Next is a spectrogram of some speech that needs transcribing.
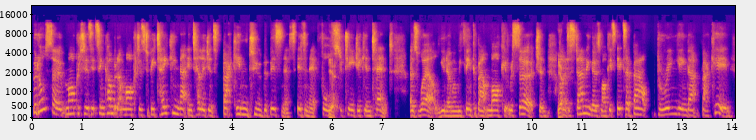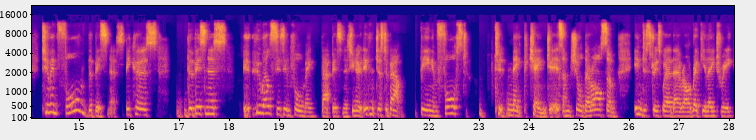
But also, marketers, it's incumbent on marketers to be taking that intelligence back into the business, isn't it, for yes. strategic intent as well? You know, when we think about market research and yep. understanding those markets, it's about bringing that back in to inform the business because the business, who else is informing that business? You know, it isn't just about being enforced to make changes. I'm sure there are some industries where there are regulatory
